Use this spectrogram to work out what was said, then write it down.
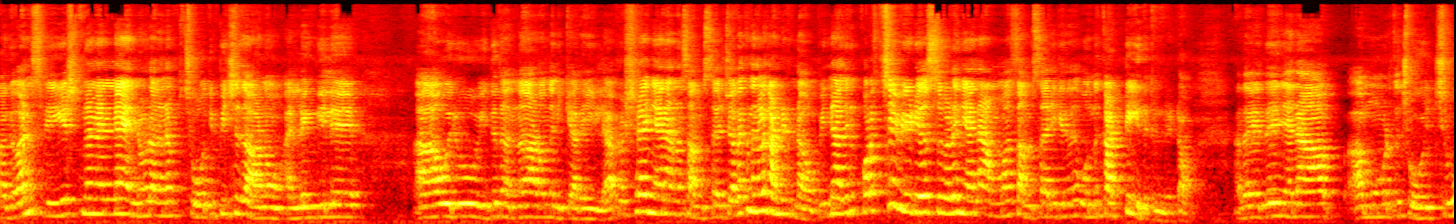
ഭഗവാൻ ശ്രീകൃഷ്ണൻ എന്നെ എന്നോട് അങ്ങനെ ചോദിപ്പിച്ചതാണോ? അല്ലെങ്കിൽ ആ ഒരു ഇത് തന്നതാണോ എന്ന് എനിക്കറിയില്ല. പക്ഷെ ഞാൻ അന്ന് സംസാരിച്ചു. അതൊക്കെ നിങ്ങൾ കണ്ടിട്ടുണ്ടാവും. പിന്നെ അതിൽ കുറച്ച് വീഡിയോസുകൾ ഞാൻ അമ്മ സംസാരിക്കുന്നത് ഒന്ന് കട്ട് ചെയ്തിട്ടുണ്ട് കേട്ടോ. അതായത് ഞാൻ ആ അമ്മൂമ്മടുത്ത് ചോദിച്ചു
